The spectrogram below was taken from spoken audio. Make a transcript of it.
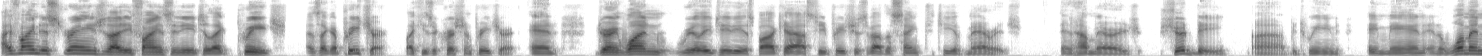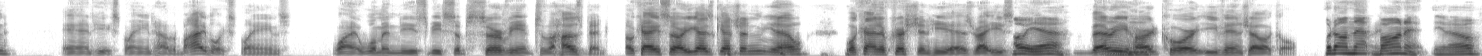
I find it strange that he finds the need to like preach as like a preacher, like he's a Christian preacher. And during one really tedious podcast, he preaches about the sanctity of marriage and how marriage should be uh, between a man and a woman. And he explained how the Bible explains why a woman needs to be subservient to the husband. Okay, so are you guys catching, you know, what kind of Christian he is, right? He's oh yeah, very mm-hmm. hardcore evangelical. Put on that right? bonnet, you know.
